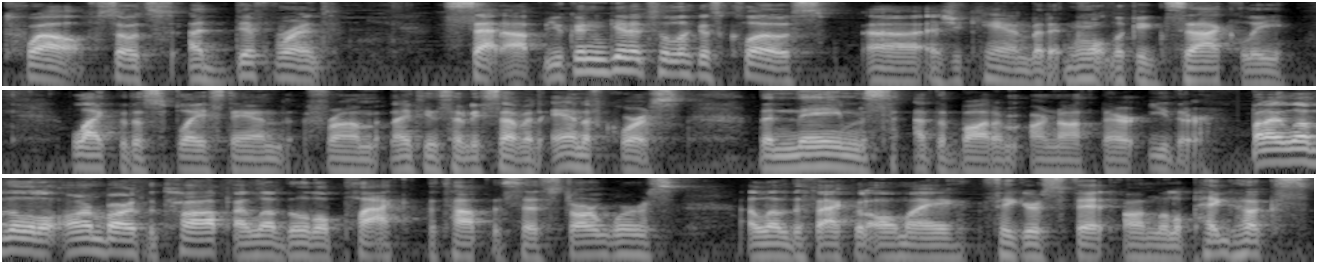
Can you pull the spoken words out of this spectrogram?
12. So it's a different setup. You can get it to look as close uh, as you can, but it won't look exactly like the display stand from 1977. And of course, the names at the bottom are not there either. But I love the little armbar at the top. I love the little plaque at the top that says Star Wars. I love the fact that all my figures fit on little peg hooks.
